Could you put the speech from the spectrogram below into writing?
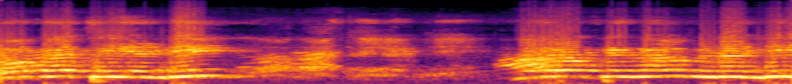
యోగా చేయండి. ఆరోగ్యంగా ఉండండి.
